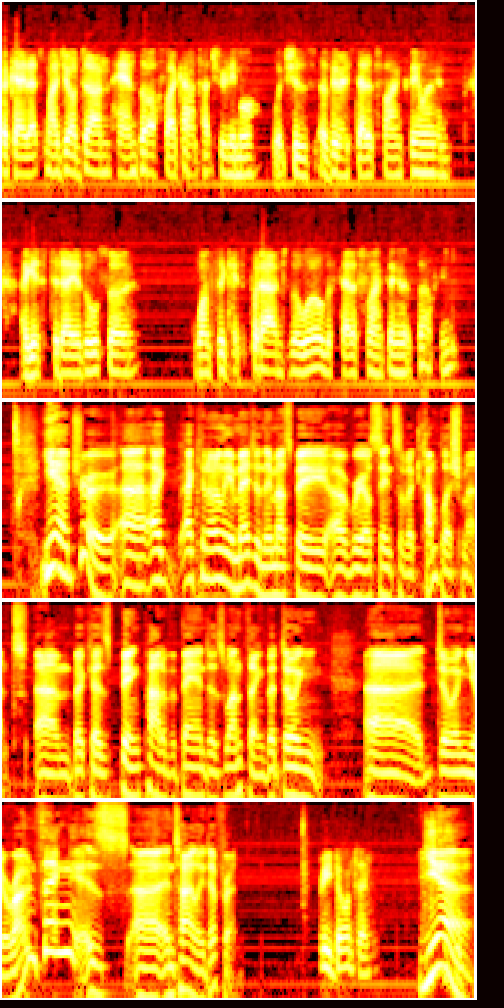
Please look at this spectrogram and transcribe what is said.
okay, that's my job done. Hands off. I can't touch it anymore, which is a very satisfying feeling. And I guess today is also, once it gets put out into the world, a satisfying thing in itself. You know? Yeah, true. Uh, I I can only imagine there must be a real sense of accomplishment um, because being part of a band is one thing, but doing uh, doing your own thing is uh, entirely different. Pretty daunting. Yeah.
